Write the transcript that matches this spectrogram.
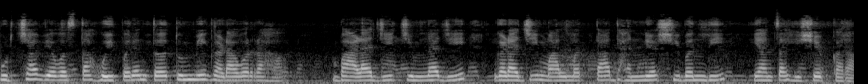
पुढच्या व्यवस्था होईपर्यंत तुम्ही गडावर राहा. बाळाजी चिमणाजी गडाची मालमत्ता धान्य शिबंदी यांचा हिशेब करा.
